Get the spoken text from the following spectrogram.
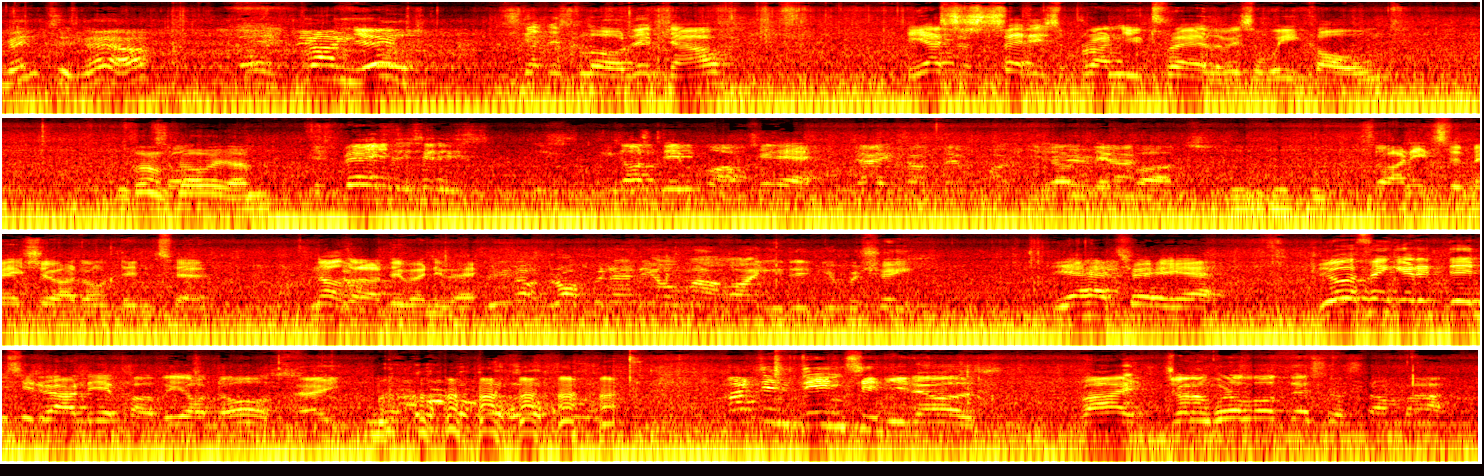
Mint in there. Brand new. Let's get this loaded now. He has just said it's a brand new trailer. It's a week old. I'm going to go with them. It's basically said he's, he's, he's on dim watch, isn't he? Yeah, you can't do much. He's on dim watch. so I need to make sure I don't dint it. Not that I do anyway. You're not dropping any on that like you did your machine. Yeah, true, yeah. The only thing getting dinted around here, pal, be your nose. Hey. Imagine dinting your nose. Right, John, I'm gonna load this, so stand by.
